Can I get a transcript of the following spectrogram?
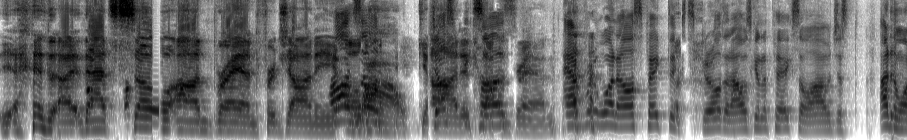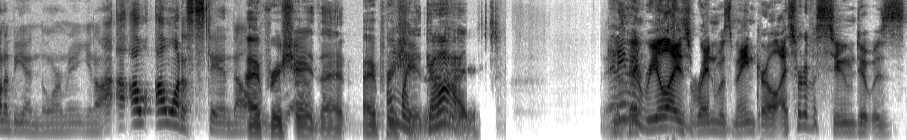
Yeah, I, that's so on brand for Johnny. Also, oh my god, just it's on because brand. everyone else picked the girl that i was gonna pick so i would just i didn't want to be a normie you know i i, I want to stand out I oh appreciate that. I appreciate that. Oh my god. Reese. I didn't even realize Rin was main girl. I sort of assumed it was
